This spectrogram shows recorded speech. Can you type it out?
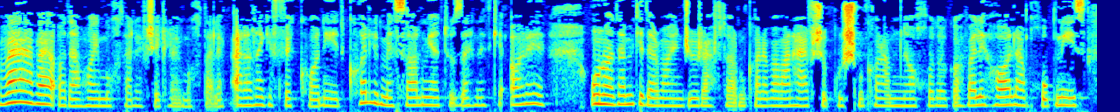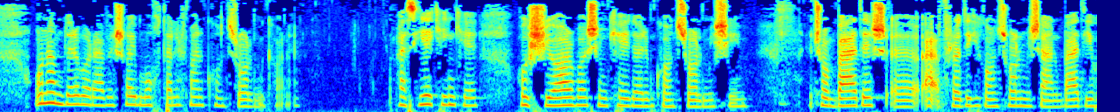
و و آدم های مختلف شکل های مختلف. الان اگه فکر کنید کلی مثال میاد تو ذهنت که آره اون آدمی که در من اینجور رفتار می‌کنه و من حرفشو گوش می‌کنم ناخداگاه ولی حالم خوب نیست. اونم داره با روش های مختلف من کنترل می‌کنه. پس یکی این که هوشیار باشیم کی داریم کنترل میشیم. چون بعدش افرادی که کنترل میشن بعد یه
